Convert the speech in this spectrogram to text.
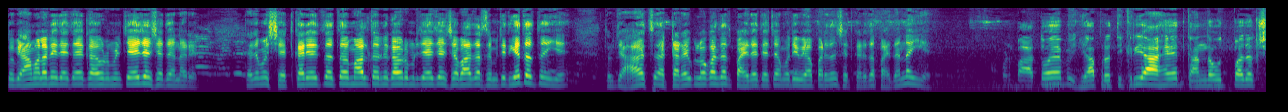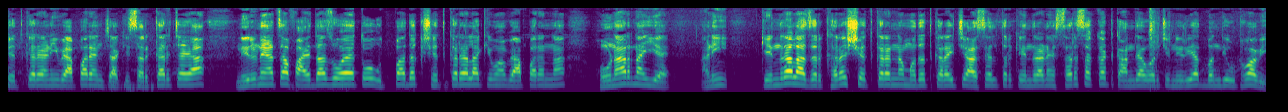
तो बी आम्हाला नाही द्यायचा आहे गव्हर्नमेंटच्या एजन्स्या देणार आहेत. त्याच्यामुळे शेतकऱ्याचा तर माल तर गव्हर्नमेंटच्या एजन्स्या बाजार समितीत घेतच नाही आहे तुमच्या हाच ठराविक लोकांचाच फायदा आहे त्याच्यामध्ये व्यापाऱ्याचा शेतकऱ्याचा फायदा नाही आहे आपण पाहतोय ह्या प्रतिक्रिया आहेत कांदा उत्पादक शेतकरी आणि व्यापाऱ्यांच्या की सरकारच्या या निर्णयाचा फायदा जो आहे तो उत्पादक शेतकऱ्याला किंवा व्यापाऱ्यांना होणार नाही आहे आणि केंद्राला जर खरंच शेतकऱ्यांना मदत करायची असेल तर केंद्राने सरसकट कांद्यावरची निर्यात बंदी उठवावी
